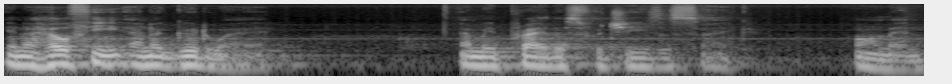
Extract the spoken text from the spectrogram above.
in a healthy and a good way. And we pray this for Jesus' sake. Amen.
